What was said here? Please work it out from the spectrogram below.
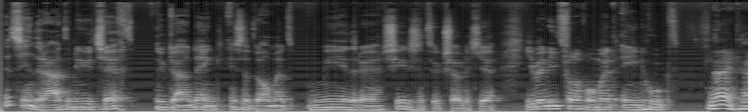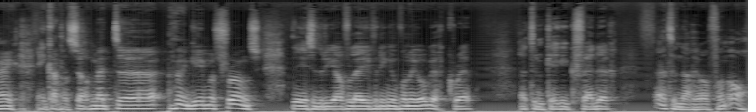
Dit is inderdaad, nu je het zegt, nu ik daaraan denk, is dat wel met meerdere series natuurlijk zo. Dat je, je bent niet vanaf moment één hoekt. Nee, nee. Ik had het zelf met eh, Game of Thrones. De eerste drie afleveringen vond ik ook echt crap. En toen keek ik verder. En toen dacht ik wel van, oh,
